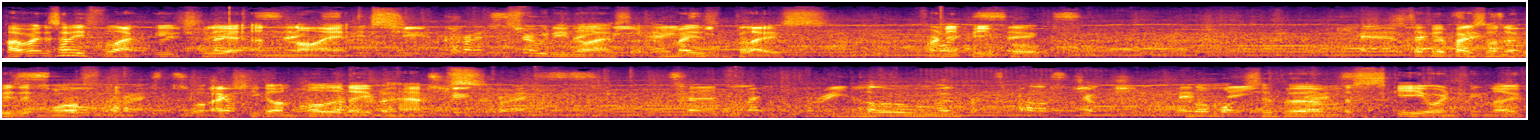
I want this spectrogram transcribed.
I've it's only for like literally at six night. It's really nice. maybe Amazing place. Friendly people. It's definitely a place I want to visit more often. Or actually go on holiday perhaps. Turn left three long, opens past junction 50. Not much of um, a ski or anything though.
